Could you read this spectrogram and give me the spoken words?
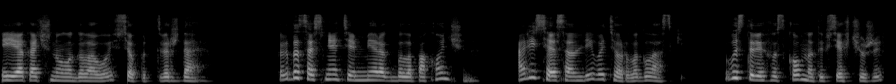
и я качнула головой, все подтверждая. Когда со снятием мерок было покончено, Алисия сонливо терла глазки. Выставив из комнаты всех чужих,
